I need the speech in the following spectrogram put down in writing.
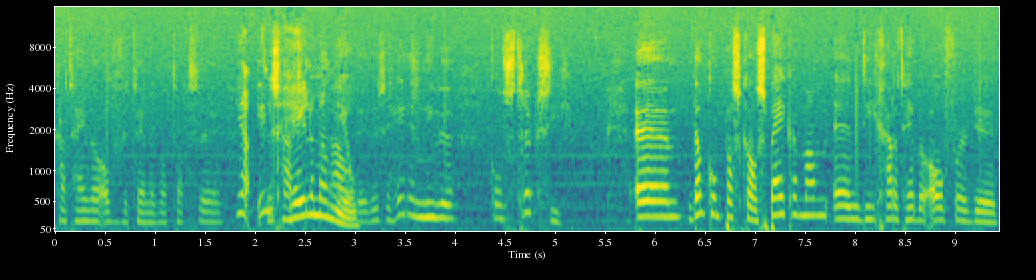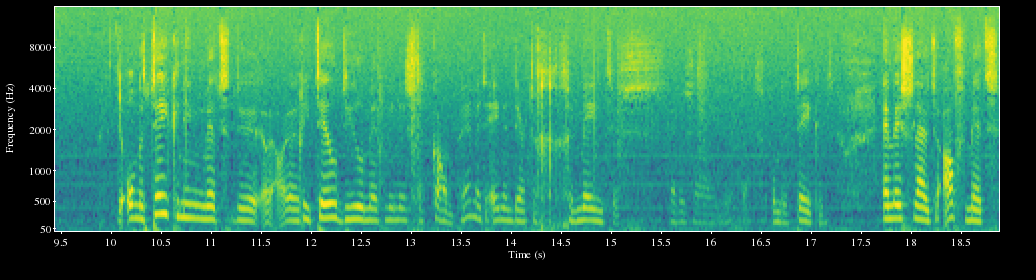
gaat hij wel over vertellen wat dat eh Ja, in het is helemaal houden. nieuw. Dus een hele nieuwe constructie. Ehm, dan komt Pascal Spijkerman en die gaat het hebben over de, de ondertekening met de eh, retail deal met minister Kamp. Hè, met 31 gemeentes hebben zij eh, dat ondertekend. En wij sluiten af met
